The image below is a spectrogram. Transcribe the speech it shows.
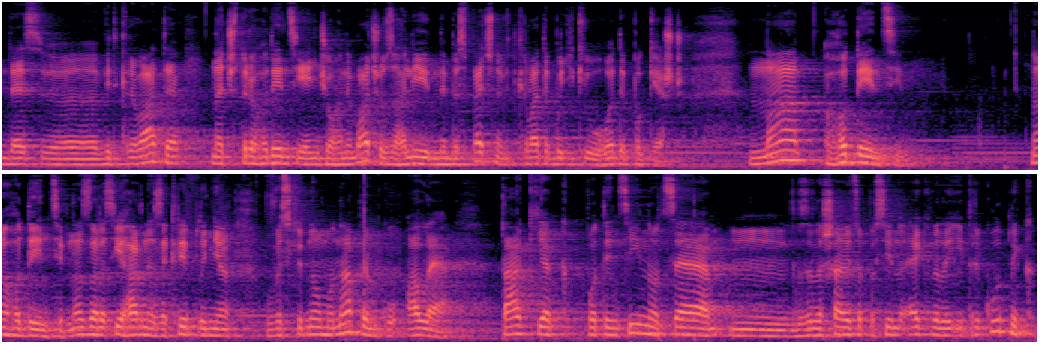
десь е, відкривати. На 4 годинці я нічого не бачу. Взагалі небезпечно відкривати будь-які угоди поки що. На годинці. На годинці. В нас зараз є гарне закріплення у висхідному напрямку, але так як потенційно це м, залишаються постійно еквіли і трикутник,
